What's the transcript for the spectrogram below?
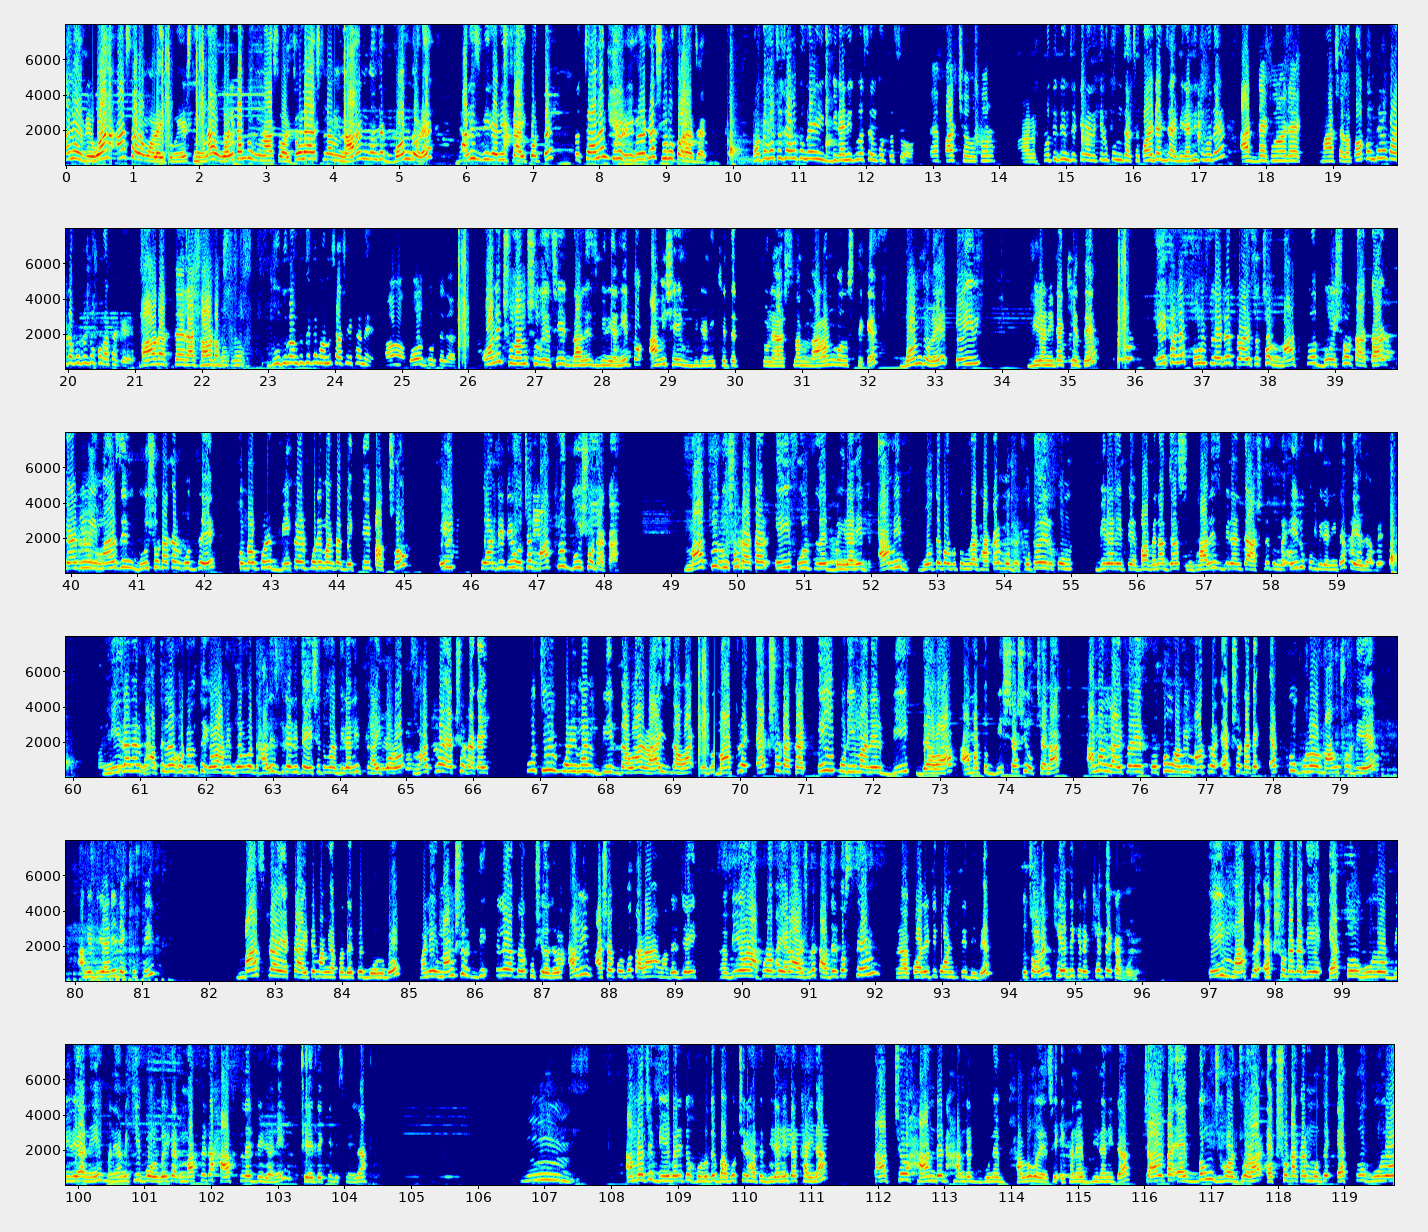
Hello everyone আসসালামু আলাইকুম it's Muna welcome to Muna's wall চলে আসলাম নারায়ণগঞ্জের বন্দরে ঢালিস বিরিয়ানি ট্রাই করতে। তো চলেন পুরো রিভিউটা শুরু করা যাক। কত বছর যাব তোমরা এই বিরিয়ানি গুলো সেল করতেছো পাঁচ ছয় বছর। আর প্রতিদিন যে কে- কীরকম যাচ্ছে? কয় ডেক যায় বিরিয়ানি তোমাদের? আট ডেক নয় ডেক মাশাআল্লাহ। কখন থেকে কয়টা পর্যন্ত খোলা থাকে? বারোটাতে রাত বারোটা পর্যন্ত। দূর দূরান্ত থেকে মানুষ আসে এখানে? হ্যাঁ, বহুত দূর থেকে আসে। অনেক সুনাম শুনেছি ডালিস বিরিয়ানি। তো আমি সেই বিরিয়ানি খেতে চলে আসলাম নারায়ণগঞ্জ থেকে বন্দরে এই বিরিয়ানিটা খেতে। এখানে ফুল প্লেটের প্রাইস হচ্ছে মাত্র দুইশো টাকা। ক্যান ইউ ইমাজিন দুইশো টাকার মধ্যে তোমরা উপরে বিফের পরিমাণটা দেখতেই পাচ্ছ। এই কোয়ান্টিটি হচ্ছে মাত্র দুইশো টাকা। মাত্র দুশো টাকার এই ফুল প্লেট বিরিয়ানি। আমি বলতে পারব তোমরা ঢাকার মধ্যে কোথাও এরকম বিরিয়ানি পাবে না জাস্ট ঢালিস বিরিয়ানিটা আসলে তোমরা এইরকম বিরিয়ানিটা পেয়ে যাবে। মিজানের ভাতেলের হোটেল থেকেও আমি বলব ঢালিস বিরিয়ানিতে এসে তোমরা বিরিয়ানি ট্রাই করো। মাত্র একশো টাকায় প্রচুর পরিমাণ বিফ দেওয়া রাইস দেওয়া এবং মাত্র একশো টাকার এই পরিমাণের বিফ দেওয়া। আমার তো বিশ্বাসই হচ্ছে না। আমার লাইফের প্রথম আমি মাত্র একশো টাকায় এতগুলো মাংস দিয়ে আমি বিরিয়ানি দেখতেছি। মাস্ট ট্রাই একটা আইটেম আমি আপনাদেরকে বলব। মানে মাংস দিলে আপনারা খুশি হয়ে যাবেন। আমি আশা করব তারা আমাদের যেই বিয়র আপুরা ভাইয়ারা আসবে তাদেরকে সেম কোয়ালিটি কোয়ান্টিটি দিবে। তো চলেন, খেয়ে দেখে এটা খেতে কেমন? এই মাত্র একশো টাকা দিয়ে এতগুলো বিরিয়ানি মানে আমি কি বলব এখানে মাত্র এটা হাফ প্লেট বিরিয়ানি। খেয়ে দেখি বিসমিল্লা হম, আমরা যে বিয়ে বাড়িতে হলুদের বাবুর্চির হাতে বিরিয়ানিটা খাই না তার চেয়েও হান্ড্রেড হান্ড্রেড গুণে ভালো হয়েছে এখানের বিরিয়ানিটা। চালটা একদম ঝরঝরা, একশো টাকার মধ্যে এতগুলো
